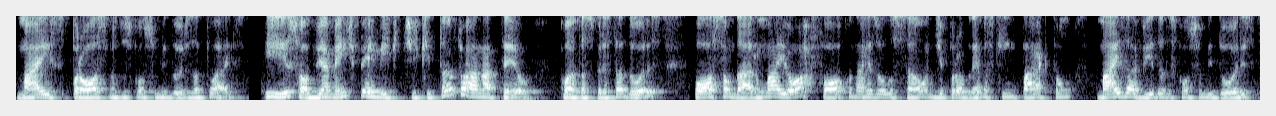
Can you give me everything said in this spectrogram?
mais próximas dos consumidores atuais. E isso, obviamente, permite que tanto a Anatel quanto as prestadoras possam dar um maior foco na resolução de problemas que impactam mais a vida dos consumidores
